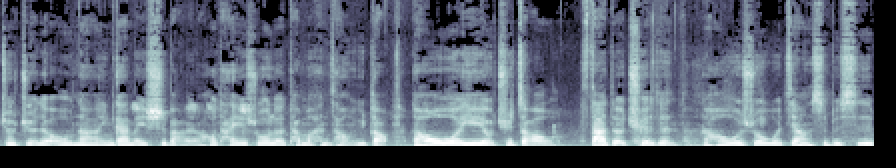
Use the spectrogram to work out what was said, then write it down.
就觉得哦，那应该没事吧。然后他也说了，他们很常遇到。然后我也有去找萨德确认。然后我说我这样是不是？”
